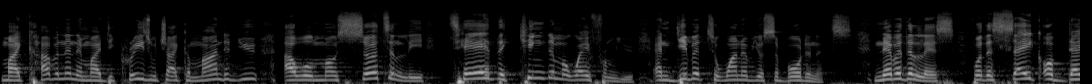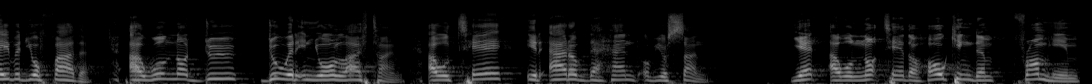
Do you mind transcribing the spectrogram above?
my covenant and my decrees which I commanded you, I will most certainly tear the kingdom away from you and give it to one of your subordinates. Nevertheless, for the sake of David your father, I will not do, do it in your lifetime. I will tear it out of the hand of your son. Yet I will not tear the whole kingdom from him,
